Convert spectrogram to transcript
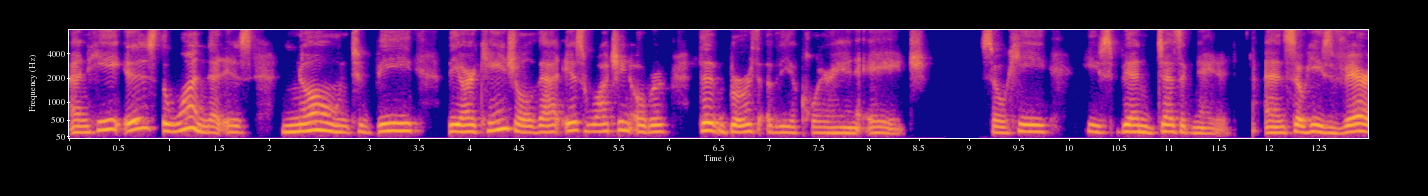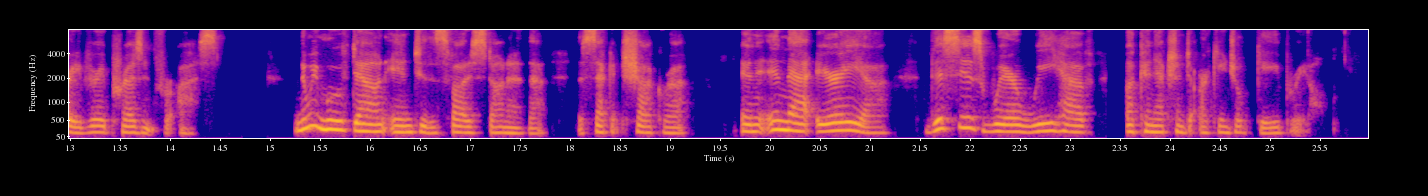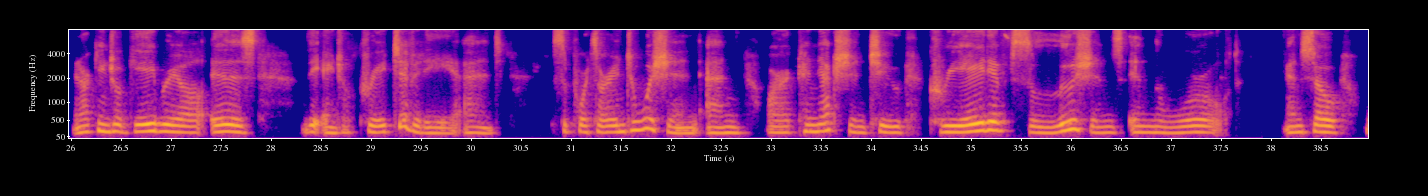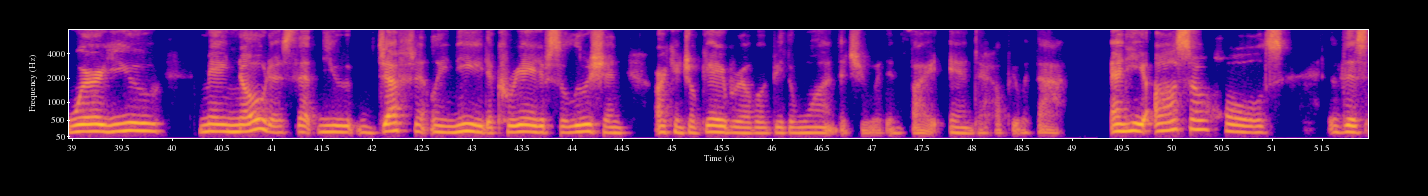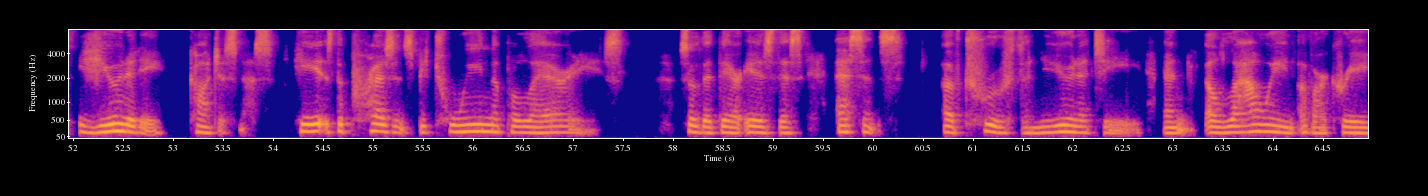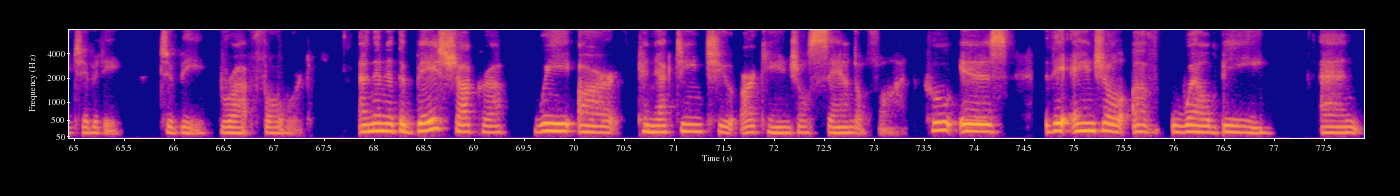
And he is the one that is known to be the archangel that is watching over the birth of the Aquarian age. So he he's been designated. And so he's very, very present for us. And then we move down into the Svadhisthana, the, the second chakra. And in that area, this is where we have a connection to Archangel Gabriel. And Archangel Gabriel is the angel of creativity and supports our intuition and our connection to creative solutions in the world. And so, where you may notice that you definitely need a creative solution, Archangel Gabriel would be the one that you would invite in to help you with that. And he also holds this unity consciousness. He is the presence between the polarities so that there is this essence of truth and unity and allowing of our creativity to be brought forward. And then at the base chakra, we are connecting to Archangel Sandalphon, who is the angel of well being and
